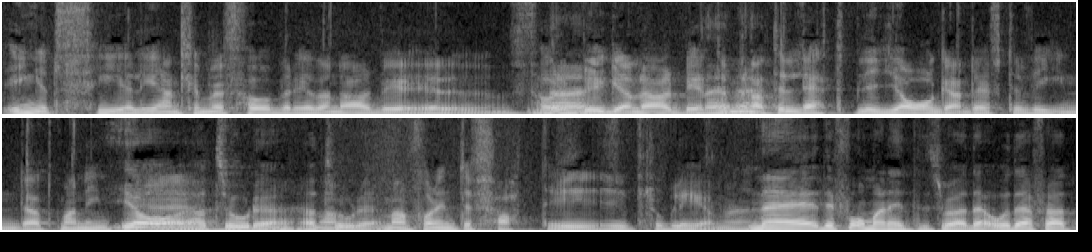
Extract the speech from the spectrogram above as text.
inget fel egentligen med förberedande arbete, eh, förebyggande nej. arbete, nej, men att det lätt blir jagande efter vind? Att man inte, ja, jag tror det. Jag man, tror det. man får inte fatt i, i problemen? Nej, det får man inte tror jag. Och därför att,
